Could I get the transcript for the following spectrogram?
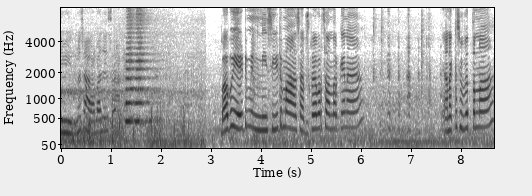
ఈ వీధిలో చాలా బాగా చేశారు. బాబు ఏటి మీ నీ సీటు మా సబ్స్క్రైబర్స్ అందరికైనా? వెనక్కి చూపిస్తున్నా?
